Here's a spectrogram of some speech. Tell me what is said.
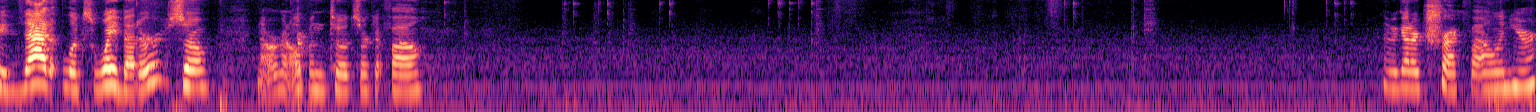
Okay, that looks way better. So now we're gonna open the Toad Circuit file. Then we got our track file in here.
